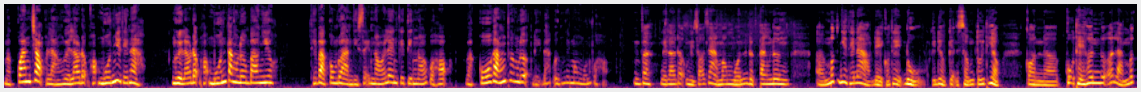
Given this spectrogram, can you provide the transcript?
mà quan trọng là người lao động họ muốn như thế nào. Người lao động họ muốn tăng lương bao nhiêu. Thế và công đoàn thì sẽ nói lên cái tiếng nói của họ và cố gắng thương lượng để đáp ứng cái mong muốn của họ. Vâng người lao động thì rõ ràng mong muốn được tăng lương ở mức như thế nào để có thể đủ cái điều kiện sống tối thiểu. Còn uh, cụ thể hơn nữa là mức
